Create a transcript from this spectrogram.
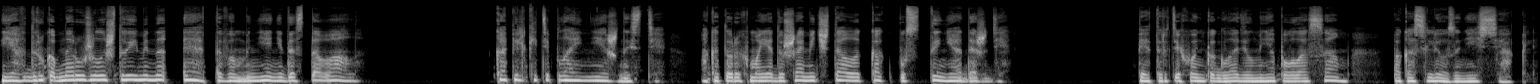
я вдруг обнаружила, что именно этого мне недоставало. Капельки тепла и нежности, о которых моя душа мечтала, как пустыня о дожде. Петр тихонько гладил меня по волосам, пока слезы не иссякли.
